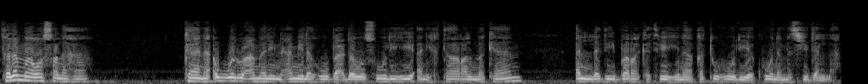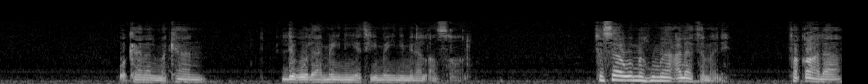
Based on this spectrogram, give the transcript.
فلما وصلها كان أول عمل عمله بعد وصوله أن اختار المكان الذي بركت فيه ناقته ليكون مسجدا له. وكان المكان لغلامين يتيمين من الأنصار. فساومهما على ثمنه فقال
